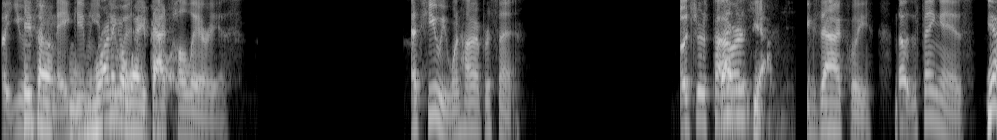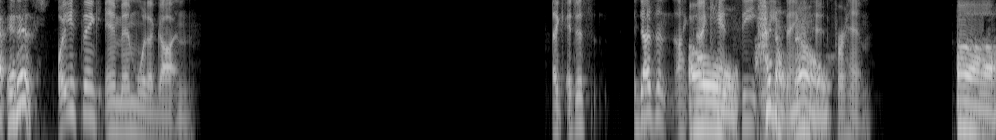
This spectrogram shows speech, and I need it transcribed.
but you It's a naked running do it, away That's hilarious. That's Hughie, one hundred percent. Butcher's that is- powers, yeah, exactly. No, the thing is, yeah, it is. what do you think MM would have gotten? Like it just It doesn't like I can't Oh, see I don't anything of it know. for him. Uh,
